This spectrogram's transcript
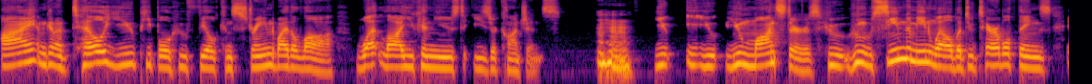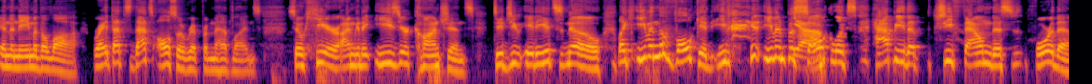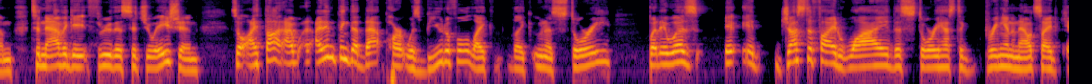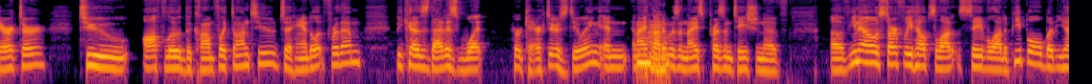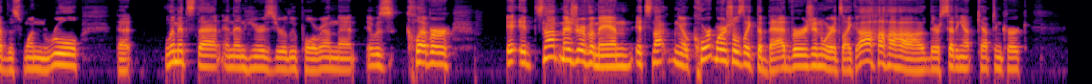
i am going to tell you people who feel constrained by the law what law you can use to ease your conscience. Mhm. you you you monsters who who seem to mean well but do terrible things in the name of the law right? That's that's also ripped from the headlines. So here i'm going to ease your conscience. Did you idiots know? Like even the vulcan even even Pasalk looks happy that she found this for them to navigate through this situation so i thought i i didn't think that that part was beautiful like like una's story but it was it, it justified why this story has to bring in an outside character to offload the conflict onto to handle it for them because that is what her character is doing and and I thought it Mhm. was a nice presentation of of you know Starfleet helps a lot save a lot of people but you have this one rule that limits that and then here's your loophole around that it was clever it, it's not measure of a man. It's not you know court martial's like the bad version where it's like ah ha ha ha they're setting up captain kirk.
